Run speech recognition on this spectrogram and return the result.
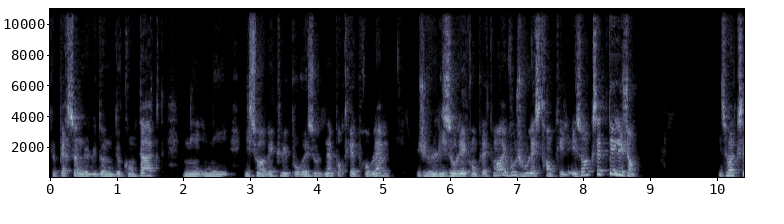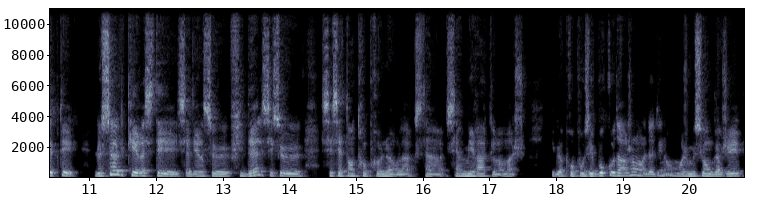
que personne ne lui donne de contact, ni, ni, ni soit avec lui pour résoudre n'importe quel problème. Je veux l'isoler complètement et vous, je vous laisse tranquille. Ils ont accepté les gens. Ils ont accepté. Le seul qui est resté, c'est-à-dire ce fidèle, c'est ce, c'est cet entrepreneur-là. C'est un, c'est un miracle. Il lui a proposé beaucoup d'argent. Il a dit non, moi je me suis engagé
